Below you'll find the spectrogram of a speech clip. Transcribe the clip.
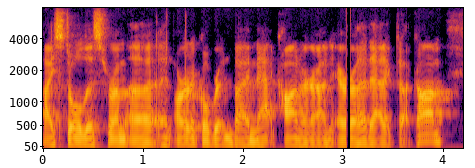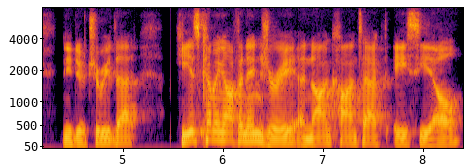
I stole this from uh, an article written by Matt Connor on arrowheadaddict.com. Need to attribute that. He is coming off an injury, a non contact ACL,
